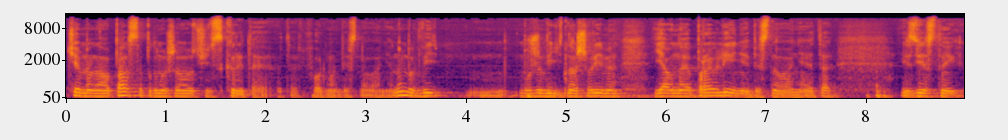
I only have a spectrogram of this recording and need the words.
чем она опасна, потому что она очень скрытая, эта форма беснования. Но мы вид- можем видеть в наше время явное проявление беснования. Это известные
